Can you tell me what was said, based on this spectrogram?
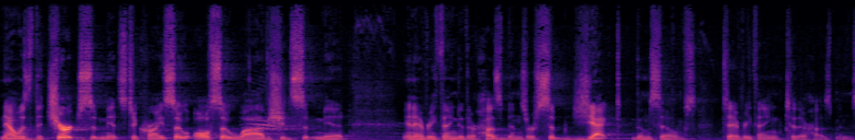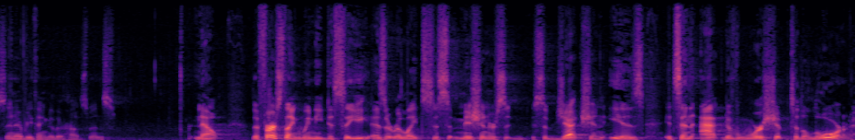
Now, as the church submits to Christ, so also wives should submit in everything to their husbands or subject themselves to everything to their husbands and everything to their husbands. Now, the first thing we need to see as it relates to submission or subjection is it's an act of worship to the Lord.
